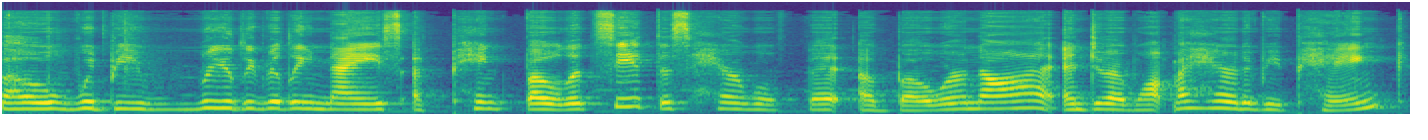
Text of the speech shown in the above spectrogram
bow would be really, really nice. A pink bow. Let's see if this hair will fit a bow or not. And do I want my hair to be pink?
